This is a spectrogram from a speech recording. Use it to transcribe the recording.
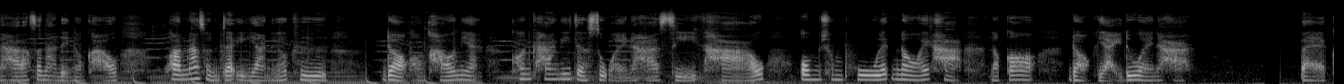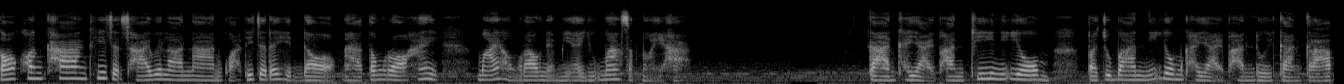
นะคะ ลักษณะเด่นของเขา ความน่าสนใจอีกอย่างหนึงก็คือ ดอกของเขาเนี่ยค่อนข้างที่จะสวยนะคะ สีขาว อมชมพูเล็กน้อยค่ะ แล้วก็ดอกใหญ่ด้วยนะคะแต่ก็ค่อนข้างที่จะใช้เวลานานกว่าที่จะได้เห็นดอกนะคะ ต้องรอให้ไม้ของเราเนี่ยมีอายุมากสักหน่อยค่ะ การขยายพันธุ์ที่นิยม ปัจจุบันนิยมขยายพันธุ์โดยการกราฟ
